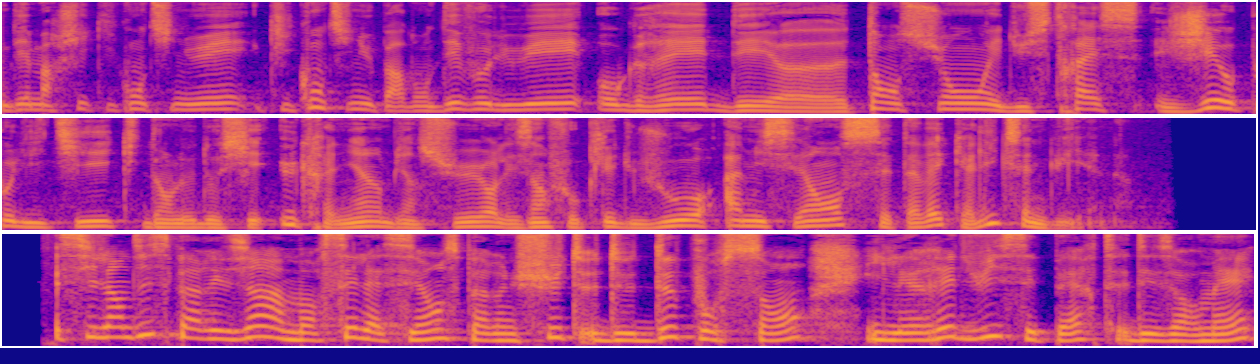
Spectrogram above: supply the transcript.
Donc des marchés qui, continuent d'évoluer au gré des euh, tensions et du stress géopolitique dans le dossier ukrainien, bien sûr. Les infos clés du jour à mi-séance, c'est avec Alix Nguyen. Si l'indice parisien a amorcé la séance par une chute de 2%, il réduit ses pertes désormais.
